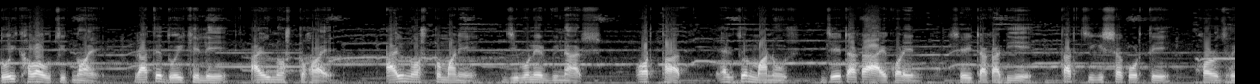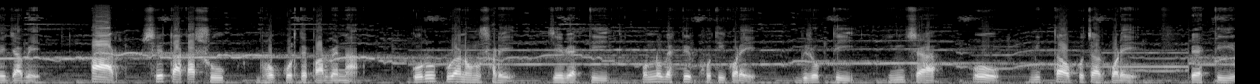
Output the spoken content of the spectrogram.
দই খাওয়া উচিত নয়, রাতে দই খেলে আয়ু নষ্ট হয়। আয়ু নষ্ট মানে জীবনের বিনাশ। অর্থাৎ একজন মানুষ যে টাকা আয় করেন, সেই টাকা দিয়ে তার চিকিৎসা করতে খরচ হয়ে যাবে। আর সে টাকার সুখ ভোগ করতে পারবে না। গরুর পুরাণ অনুসারে যে ব্যক্তি অন্য ব্যক্তির ক্ষতি করে, বিরক্তি, হিংসা ও মিথ্যা অপচার করে, ব্যক্তির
